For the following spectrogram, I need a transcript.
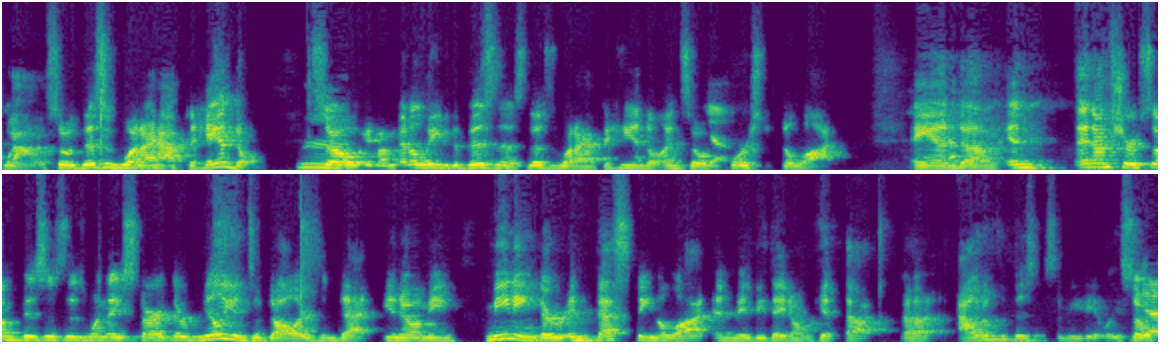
wow so this is what I have to handle mm. so if I'm going to leave the business this is what I have to handle and so of yeah. course it's a lot and um, and and I'm sure some businesses when they start they're millions of dollars in debt. You know, I mean, meaning they're investing a lot and maybe they don't get that uh, out of the mm-hmm. business immediately. So. Yeah.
